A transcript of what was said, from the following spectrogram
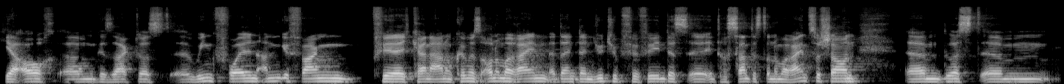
ja auch ähm, gesagt, du hast äh, Wingfoilen angefangen. Vielleicht, keine Ahnung, können wir es auch nochmal rein, dein, dein YouTube, für, für ihn das äh, interessant ist, da nochmal reinzuschauen. Ähm, du hast ähm,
